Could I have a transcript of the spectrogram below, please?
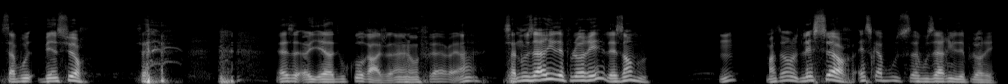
Ça vous, bien sûr. Il y a du courage, hein, mon frère. Hein? Ça nous arrive de pleurer, les hommes? Hmm? Maintenant, les sœurs, est-ce que vous, ça vous arrive de pleurer?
